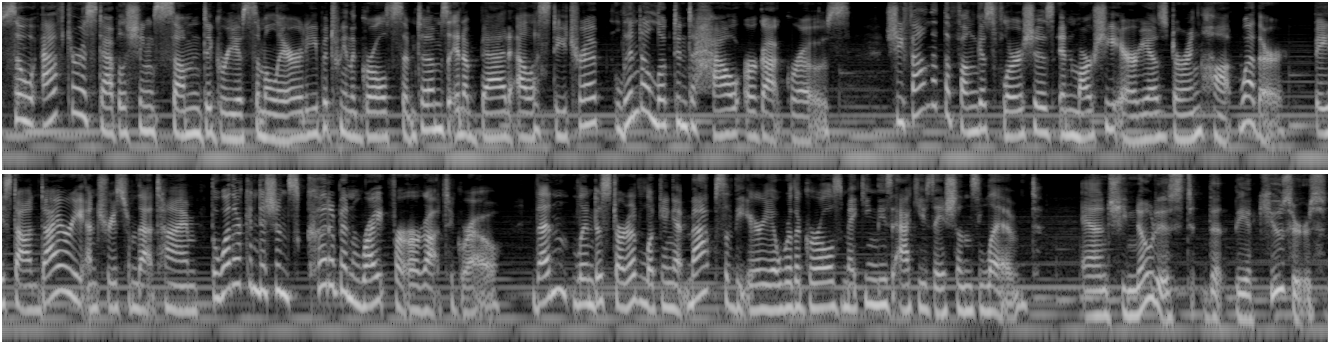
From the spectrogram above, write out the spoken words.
So, after establishing some degree of similarity between the girl's symptoms and a bad LSD trip, Linda looked into how ergot grows. She found that the fungus flourishes in marshy areas during hot weather. Based on diary entries from that time, the weather conditions could have been right for ergot to grow. Then Linda started looking at maps of the area where the girls making these accusations lived. And she noticed that the accusers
